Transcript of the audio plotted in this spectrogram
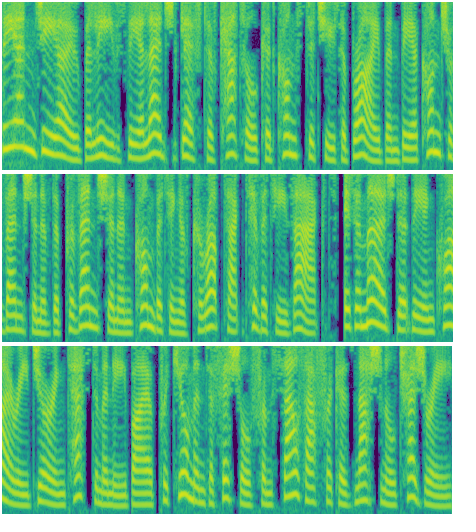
The NGO believes the alleged gift of cattle could constitute a bribe and be a contravention of the Prevention and Combating of Corrupt Activities Act. It emerged at the inquiry during testimony by a procurement official from South Africa's National Treasury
